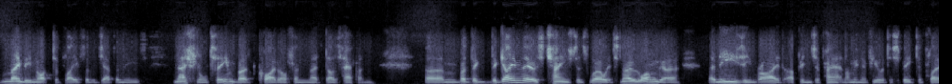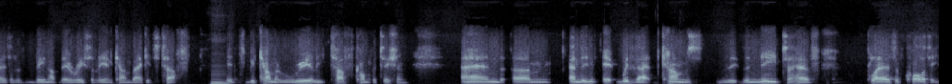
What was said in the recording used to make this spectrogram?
Maybe not to play for the Japanese national team, but quite often that does happen. Um, but the, the game there has changed as well. It's no longer an easy ride up in Japan. I mean, if you were to speak to players that have been up there recently and come back, it's tough. Mm. It's become a really tough competition, and um, and in, it, with that comes the, the need to have players of quality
